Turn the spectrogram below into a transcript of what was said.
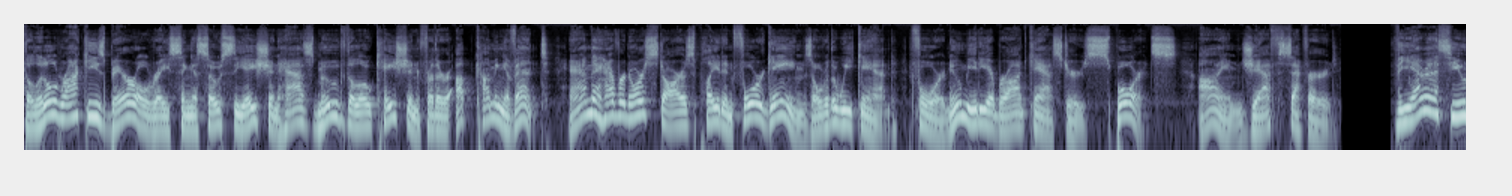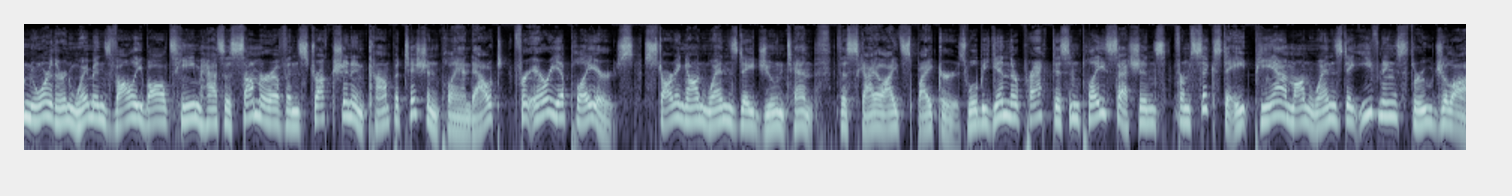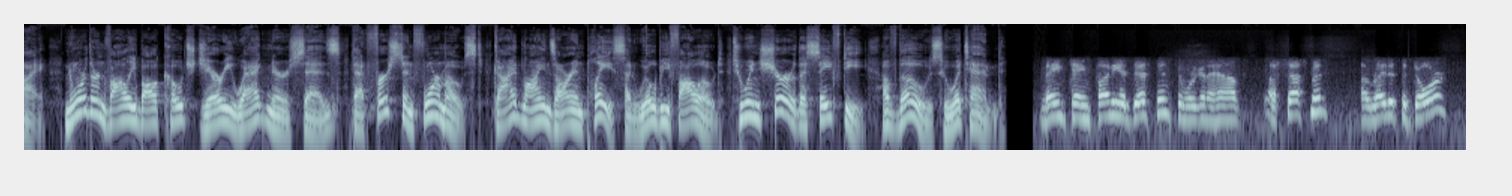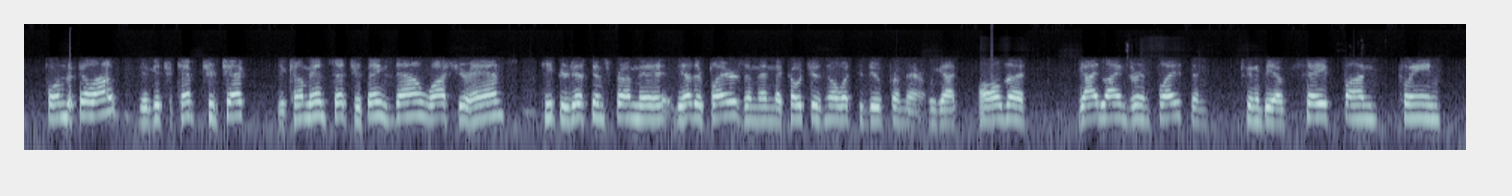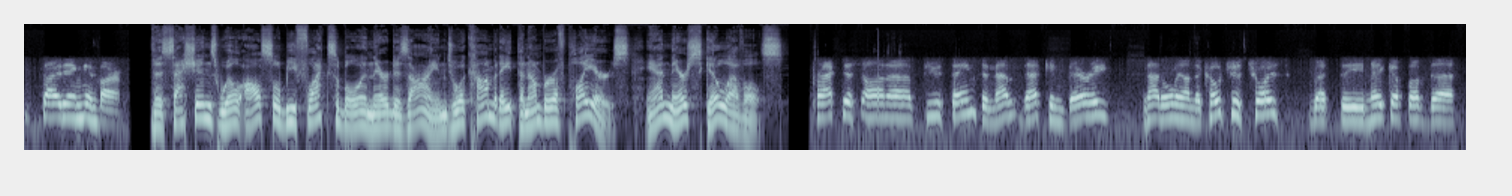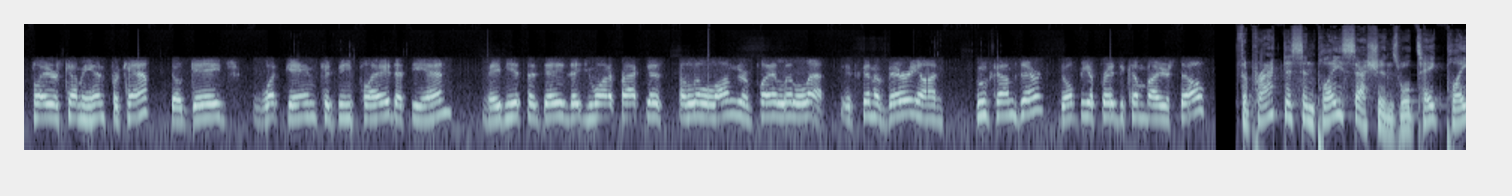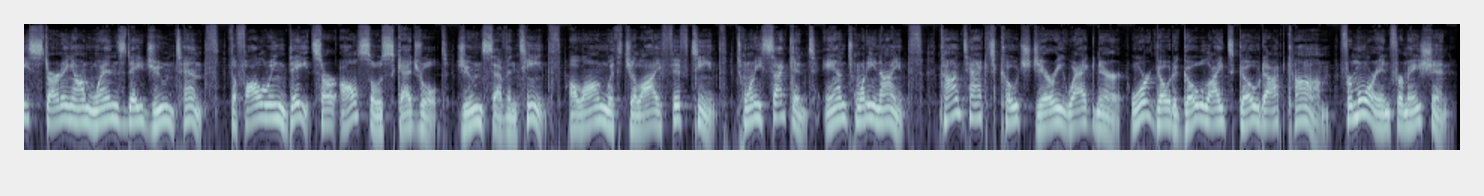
The Little Rockies Barrel Racing Association has moved the location for their upcoming event, and the Havre North Stars played in four games over the weekend. For New Media Broadcasters Sports, I'm Jeff Sefford. The MSU Northern women's volleyball team has a summer of instruction and competition planned out for area players. Starting on Wednesday, June 10th, the Skylight Spikers will begin their practice and play sessions from 6 to 8 p.m. on Wednesday evenings through July. Northern volleyball coach Jerry Wagner says that first and foremost, guidelines are in place and will be followed to ensure the safety of those who attend. Maintain plenty of distance, and we're going to have assessment uh, right at the door form to fill out. You get your temperature checked. You come in, set your things down, wash your hands, keep your distance from the, the other players, and then the coaches know what to do from there. We got all the guidelines are in place, and it's going to be a safe, fun, clean, exciting environment. The sessions will also be flexible in their design to accommodate the number of players and their skill levels. Practice on a few things, and that, that can vary not only on the coach's choice, but the makeup of the players coming in for camp. They'll gauge what game could be played at the end. Maybe it's a day that you want to practice a little longer and play a little less. It's going to vary on who comes there. Don't be afraid to come by yourself. The practice and play sessions will take place starting on Wednesday, June 10th. The following dates are also scheduled June 17th, along with July 15th, 22nd, and 29th. Contact Coach Jerry Wagner or go to golightsgo.com for more information.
